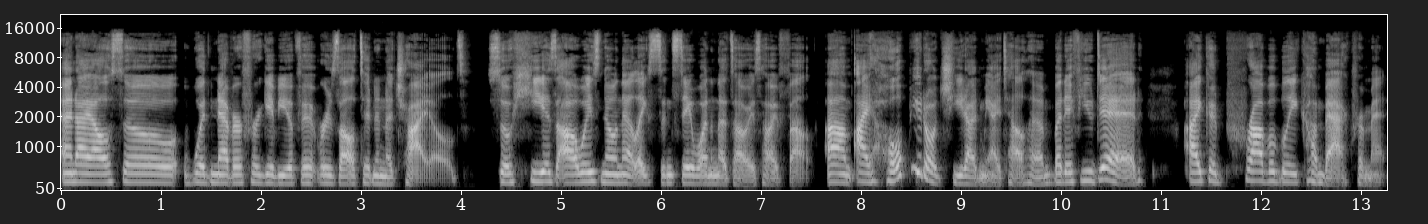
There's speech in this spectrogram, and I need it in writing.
and I also would never forgive you if it resulted in a child. So he has always known that, like since day one, and that's always how I felt. Um, I hope you don't cheat on me. I tell him, but if you did, I could probably come back from it.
